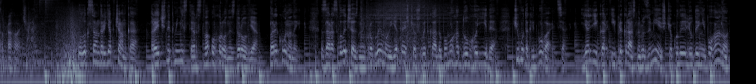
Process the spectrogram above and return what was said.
Доброго вечора. Олександр Япчанка, речник Міністерства охорони здоров'я, переконаний, зараз величезною проблемою є те, що швидка допомога довго їде. Чому так відбувається? Я лікар і прекрасно розумію, що коли людині погано,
